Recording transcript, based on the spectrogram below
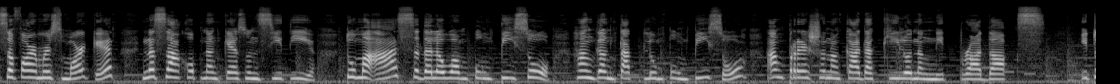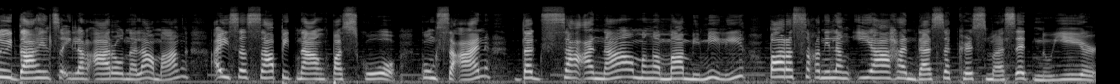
Sa farmers market, nasakop ng Quezon City, tumaas sa 20 piso hanggang 30 piso ang presyo ng kada kilo ng meat products. Ito'y dahil sa ilang araw na lamang ay sasapit na ang Pasko kung saan dagsaan na ang mga mamimili para sa kanilang ihahanda sa Christmas at New Year.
